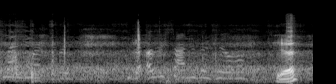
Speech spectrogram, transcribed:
slid like, like to the other side of the hill. Yeah.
